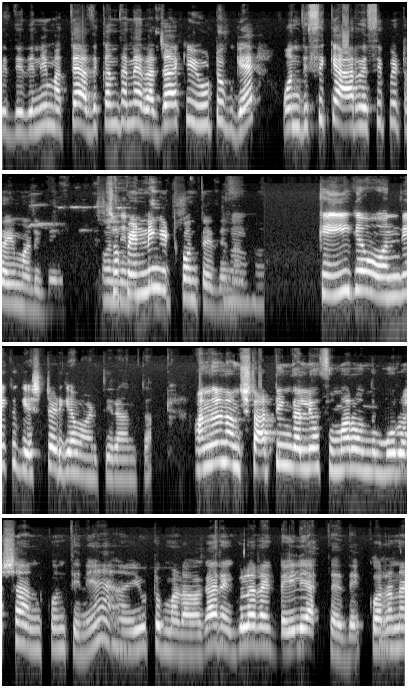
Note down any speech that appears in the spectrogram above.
ಬಿದ್ದಿದ್ದೀನಿ. ಮತ್ತೆ ಅದಕ್ಕಂತಾನೆ ರಜಾ ಹಾಕಿ ಯೂಟ್ಯೂಬ್ಗೆ ಒಂದ್ ದಿಸಕ್ಕೆ ಆರ್ ರೆಸಿಪಿ ಟ್ರೈ ಮಾಡಿದ್ದೀನಿ. ಸೊ ಪೆಂಡಿಂಗ್ ಇಟ್ಕೊಂತ ಇದ್ದೆ ನಾನು. Okay, ಈಗ ಒಂದ್ ವೀಕ್ ಎಷ್ಟು ಅಡಿಗೆ ಮಾಡ್ತೀರಾ ಅಂತ? ಅಂದ್ರೆ ನಾನು ಸ್ಟಾರ್ಟಿಂಗ್ ಅಲ್ಲಿ ಸುಮಾರು ಒಂದು ಮೂರ್ ವರ್ಷ ಅನ್ಕೊಂತೀನಿ ಯೂಟ್ಯೂಬ್ ಮಾಡೋವಾಗ. ರೆಗ್ಯುಲರ್ ಆಗಿ ಡೈಲಿ ಆಗ್ತಾ ಇದೆ ಕೊರೋನಾ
